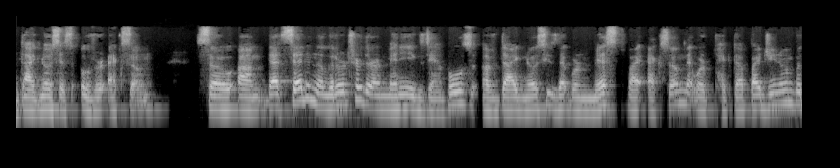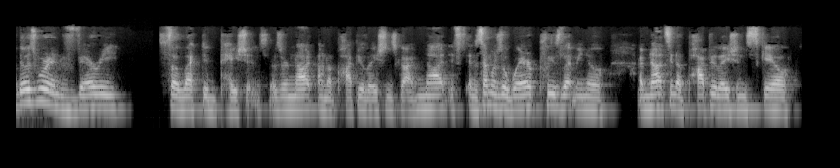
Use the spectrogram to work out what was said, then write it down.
diagnosis over exome. So um, that said, in the literature, there are many examples of diagnoses that were missed by exome that were picked up by genome, but those were in very selected patients. Those are not on a population scale. I've not, if, and someone's aware, please let me know. I've not seen a population scale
